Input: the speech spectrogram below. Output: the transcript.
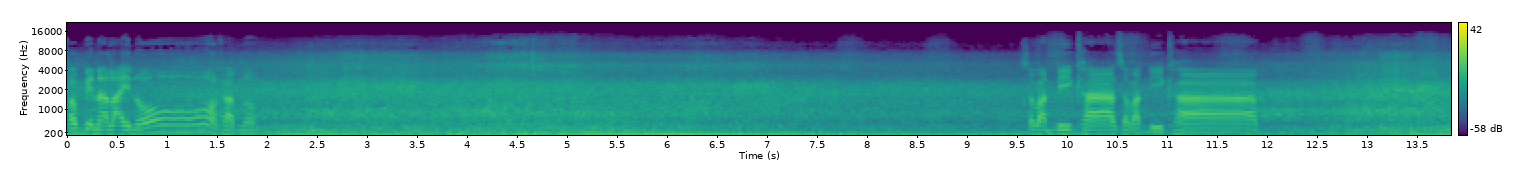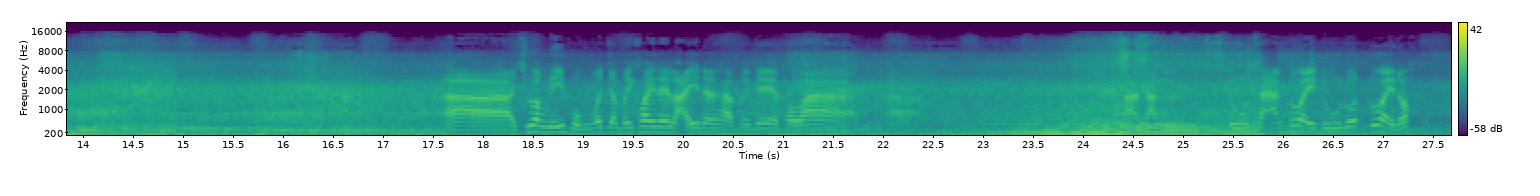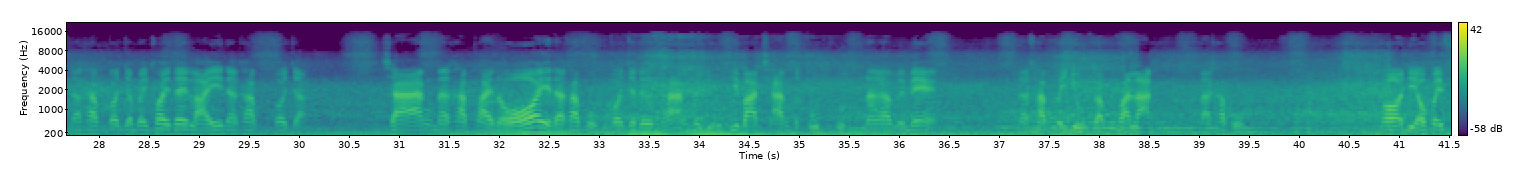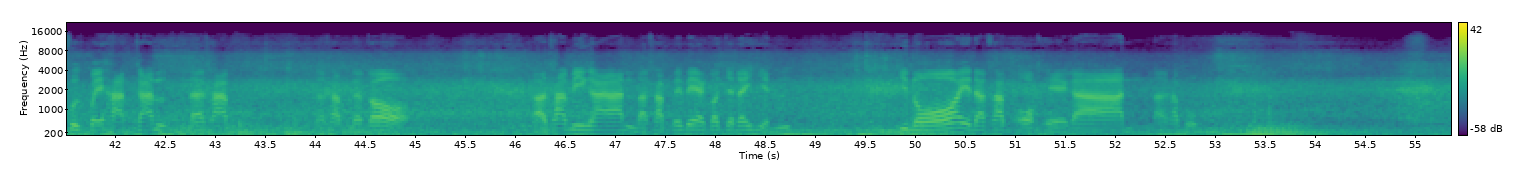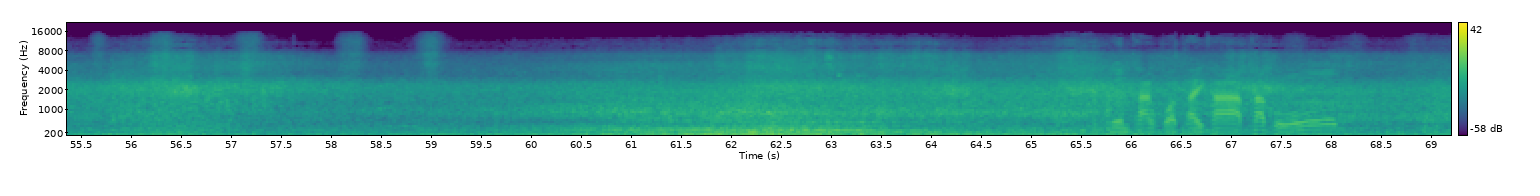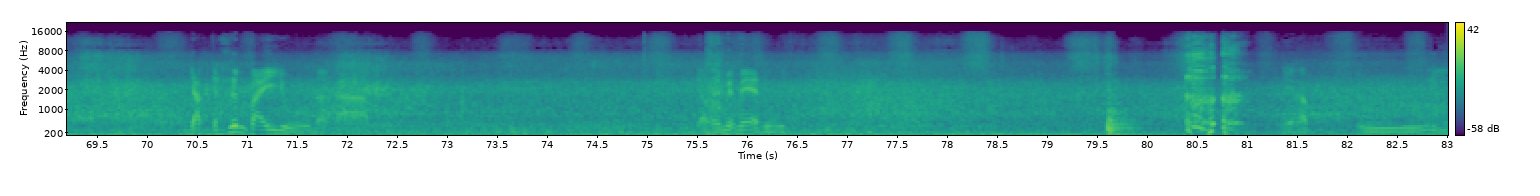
เขาเป็นอะไรเนาะครับเนาะสวัสดีค่ะ สวัสดีครับอ่า ช่วงนี้ผมก็จะไม่ค่อยได้ไลฟ์นะครับแม่แม่เพราะว่าพากันดูช้างด้วยดูรถด้วยเนาะนะครับ ก็จะไม่ค่อยได้ไลฟ์นะครับ ก็จะช้างนะครับภายน้อยนะครับ ผมก็จะเดินทางไปอยู่ที่บ้านช้างตระกูลขุนนะครับแม่แม่นะครับ ไปอยู่กับควาลักนะครับผมก็เดี๋ยวไปฝึกไปหัดกันนะครับนะครับ แล้วก็ ถ้ามีงานนะครับแม่ๆก็จะได้เห็นพี่น้อยนะครับ ออกแห่งานนะครับผมเดินทางปลอดภัยครับครับผม อยากจะขึ้นไปอยู่นะครับ เดี๋ยวให้แม่แม่ดูนี่ครับอืย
